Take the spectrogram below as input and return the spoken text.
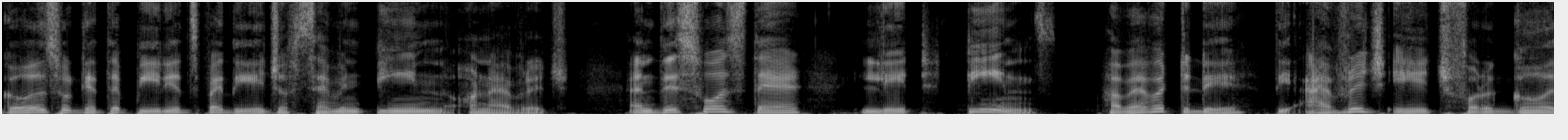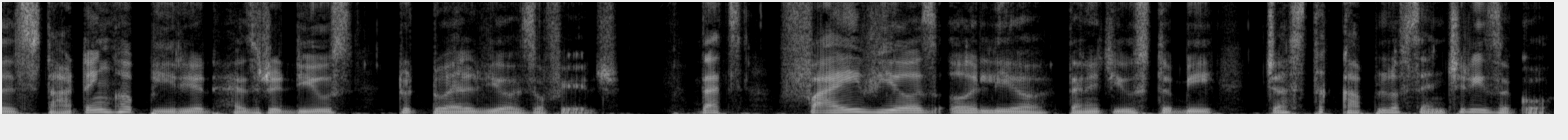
girls would get their periods by the age of 17 on average, and this was their late teens. However, today, the average age for a girl starting her period has reduced to 12 years of age. That's five years earlier than it used to be just a couple of centuries ago.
